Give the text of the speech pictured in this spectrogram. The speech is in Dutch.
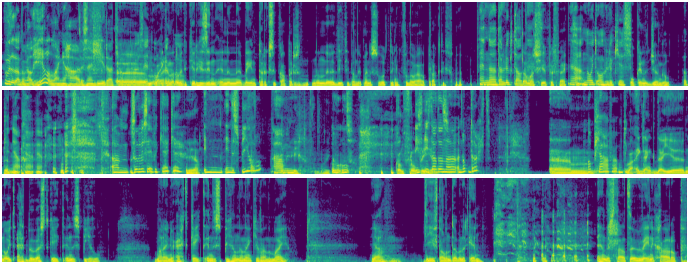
Moeten dat nog wel hele lange haren zijn die er uit jouw neus en Eh, maar ik heb dat ooit een keer gezien in een, eh, bij een Turkse kapper. Dan eh, deed hij dat met een soort ding. Ik vond dat wel praktisch. Ja. En eh, dat lukt altijd. Dat marcheert perfect. Ja, nooit ongelukjes. Ook in de jungle. Oké, ja, ja, ja. Ehm, zullen we eens even kijken Ja. in, in de spiegel? Nee, my Hoe- hoe- is, dat een, eh, een opdracht? Ehm, Een opgave? Om te ik denk dat je nooit echt bewust kijkt in de spiegel. Maar als je nu echt kijkt in de spiegel, dan denk je van, amai. Ja, die heeft al een dubbele kin. en er staat eh, weinig haar op.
